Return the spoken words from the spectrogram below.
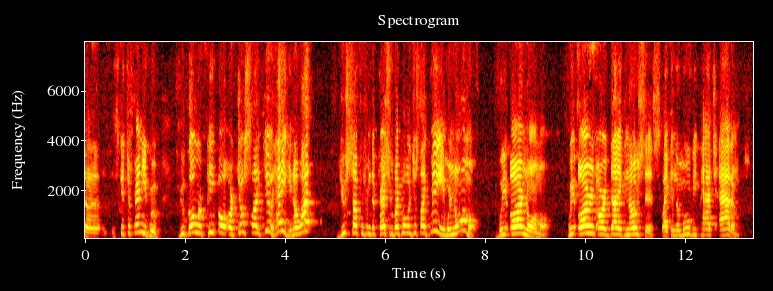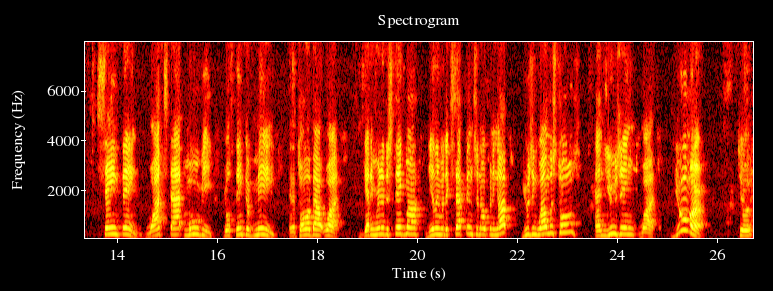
uh, schizophrenia group. You go where people are just like you. Hey, you know what? You suffer from depression, bipolar, just like me, and we're normal. We are normal. We aren't our diagnosis, like in the movie Patch Adams. Same thing. Watch that movie. You'll think of me. And it's all about what? Getting rid of the stigma, dealing with acceptance and opening up, using wellness tools, and using what? Humor to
